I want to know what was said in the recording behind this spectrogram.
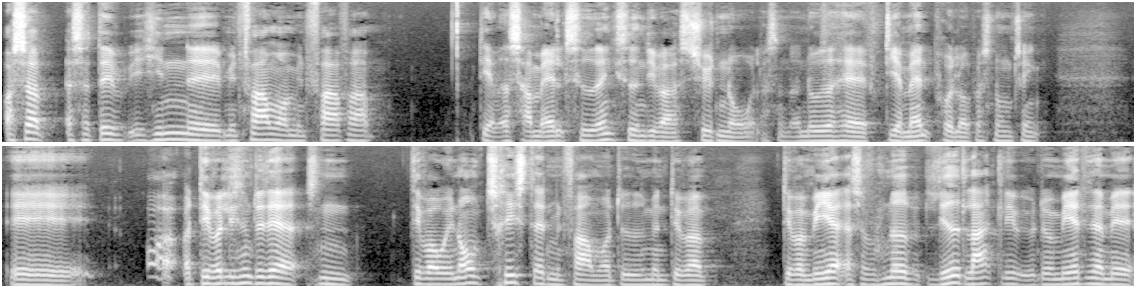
og så, altså det, hende, øh, min farmor og min farfar, de har været sammen altid, ikke? siden de var 17 år eller sådan, og nåede at have diamantbryllup og sådan nogle ting. Øh, og, og det var ligesom det der, sådan, det var jo enormt trist, at min farmor døde, men det var, det var mere, altså hun havde levet et langt liv, det var mere det der med,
